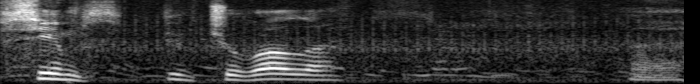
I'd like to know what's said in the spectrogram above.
всім співчувала. Е,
